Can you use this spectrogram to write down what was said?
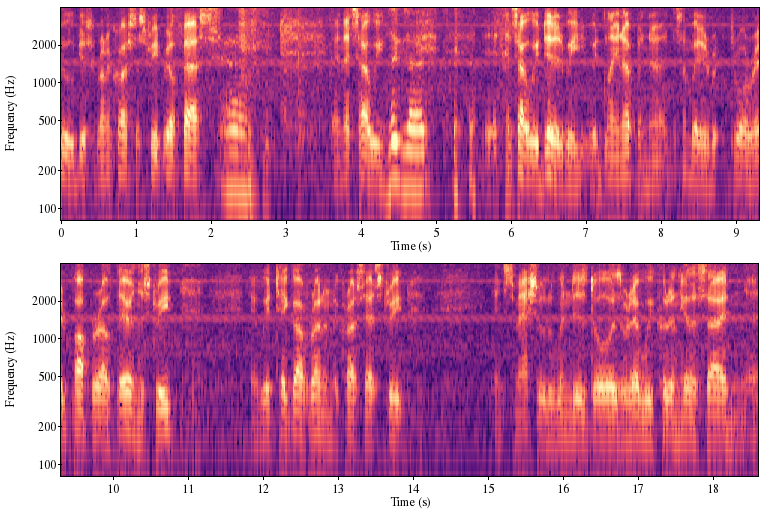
II, just run across the street real fast, Uh, and that's how we zigzag. that's how we did it. We would line up, and uh, somebody would throw a red popper out there in the street, and we'd take off running across that street and smash through the windows, doors, whatever we could on the other side, and uh,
